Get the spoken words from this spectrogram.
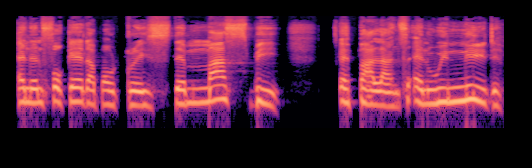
and then forget about grace. There must be a balance and we need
